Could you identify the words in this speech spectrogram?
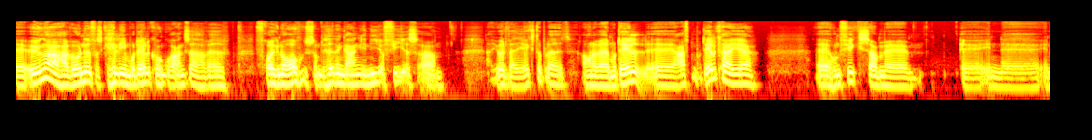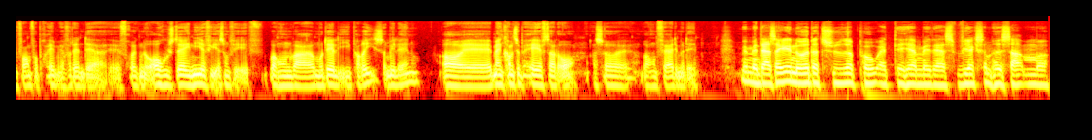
øh, yngre og har vundet forskellige modelkonkurrencer, har været frøken Aarhus, som det hed dengang, i 89, og har jo været i Ekstrabladet. Og hun har været model, øh, haft en modelkarriere. Øh, hun fik som øh, øh, en, øh, en form for præmie for den der øh, frøken Aarhus der i 89, hun fik, hvor hun var model i Paris og Milano. Og øh, man kom tilbage efter et år, og så øh, var hun færdig med det. Men, men der er altså ikke noget, der tyder på, at det her med deres virksomhed sammen, og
